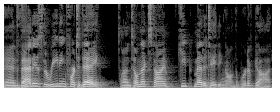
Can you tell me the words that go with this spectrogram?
And that is the reading for today. Until next time, keep meditating on the Word of God.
